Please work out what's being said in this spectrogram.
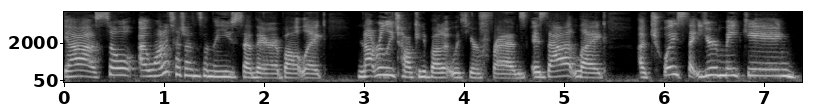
yeah. So I want to touch on something you said there about like not really talking about it with your friends. Is that like a choice that you're making?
